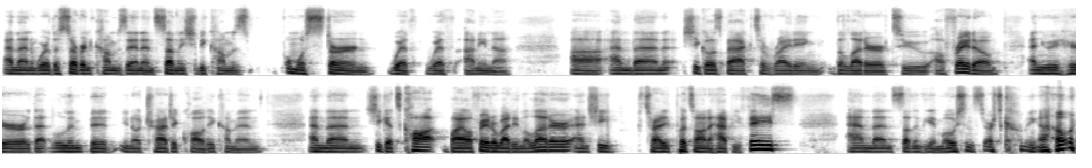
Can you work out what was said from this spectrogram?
and then where the servant comes in and suddenly she becomes almost stern with with Anina. Uh, and then she goes back to writing the letter to Alfredo, and you hear that limpid, you know, tragic quality come in. And then she gets caught by Alfredo writing the letter, and she try, puts on a happy face, and then suddenly the emotion starts coming out.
